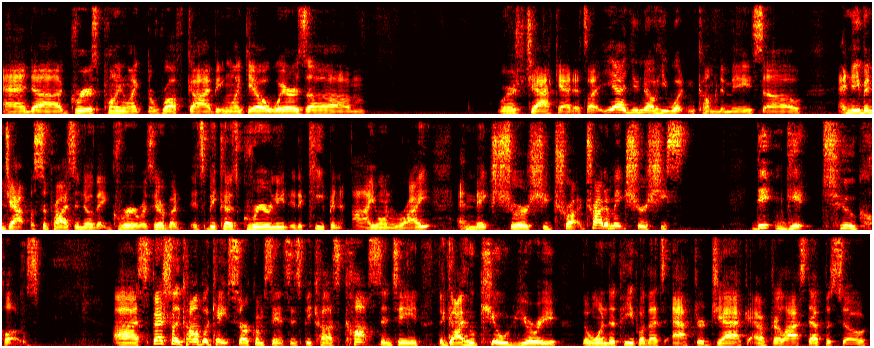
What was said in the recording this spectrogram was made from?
and uh, Greer's playing like the rough guy, being like, "Yo, where's um, where's Jack at?" It's like, yeah, you know, he wouldn't come to me, so. And even Jack was surprised to know that Greer was here, but it's because Greer needed to keep an eye on Wright and make sure she try try to make sure she didn't get too close. Uh, especially complicate circumstances because Constantine, the guy who killed Yuri, the one of the people that's after Jack after last episode,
